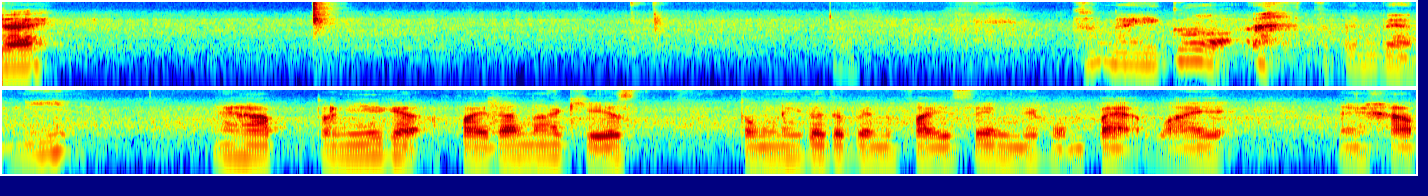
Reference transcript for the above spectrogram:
เฉยๆข้างในก็จะเป็นแบบนี้นะครับ ตอนนี้แกะไฟด้านหน้าเคส ตรงนี้ก็จะเป็นไฟเส้นที่ผมแปะไว้นะครับ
